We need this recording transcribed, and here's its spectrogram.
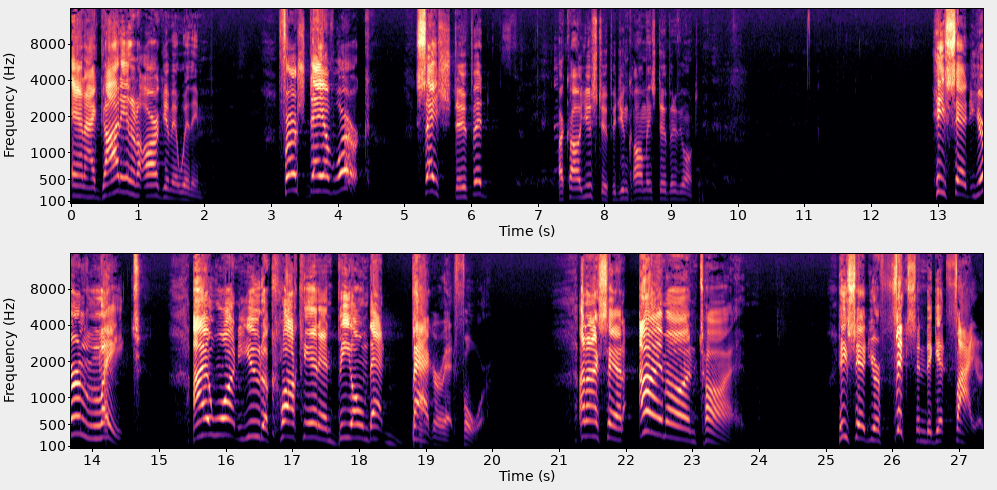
And I got in an argument with him. First day of work. Say stupid. I call you stupid. You can call me stupid if you want to. He said, You're late. I want you to clock in and be on that bagger at four. And I said, I'm on time. He said, You're fixing to get fired.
